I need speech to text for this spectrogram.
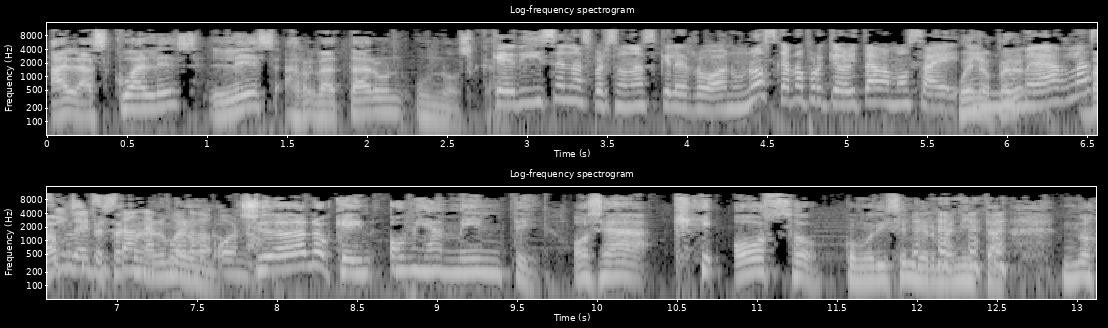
a las cuales les arrebataron un Oscar. ¿Qué dicen las personas que les roban un Oscar? No, porque ahorita vamos a Bueno, enumerarlas y vamos ver si están de acuerdo o no. Ciudadano Kane, obviamente. O sea, qué oso, como dice mi hermanita. no,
